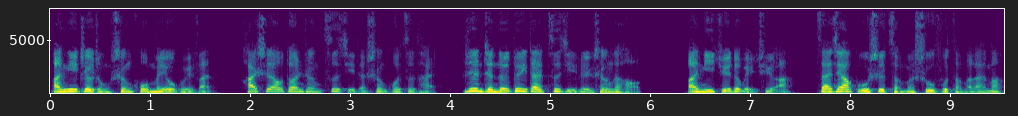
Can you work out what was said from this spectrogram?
安妮这种生活没有规范，还是要端正自己的生活姿态，认真的对待自己人生的好。安妮觉得委屈啊，在家不是怎么舒服怎么来吗？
